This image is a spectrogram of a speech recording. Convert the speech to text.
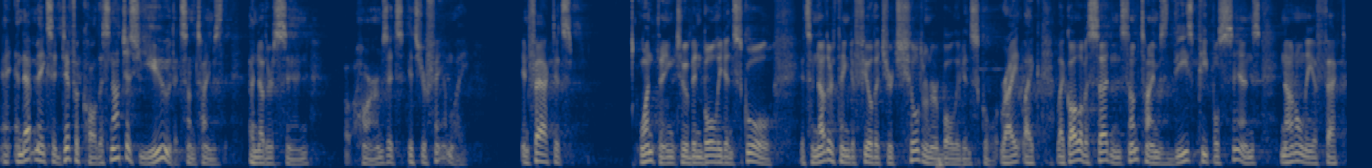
And, and that makes it difficult. It's not just you that sometimes another sin uh, harms, it's, it's your family. In fact, it's one thing to have been bullied in school. It's another thing to feel that your children are bullied in school, right? Like, like all of a sudden, sometimes these people's sins not only affect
